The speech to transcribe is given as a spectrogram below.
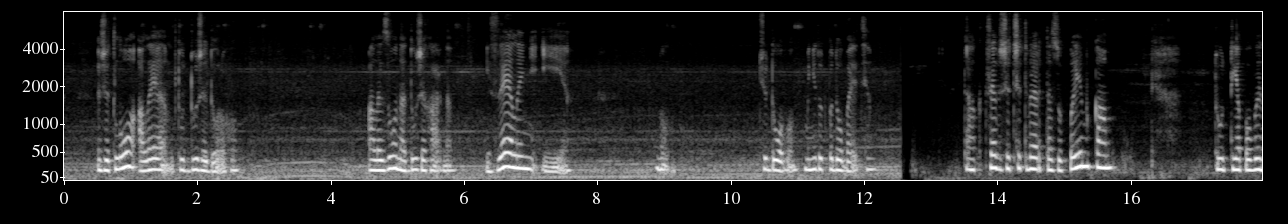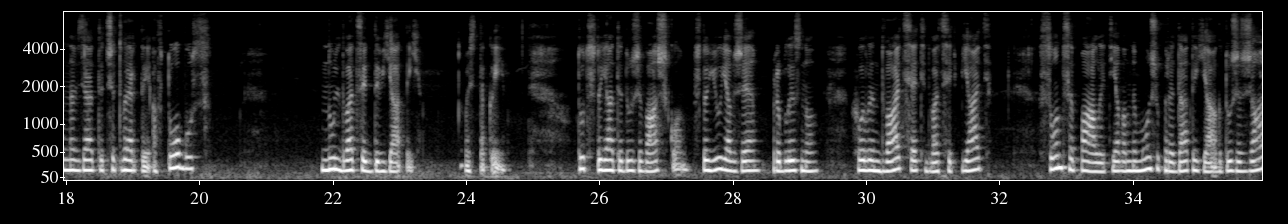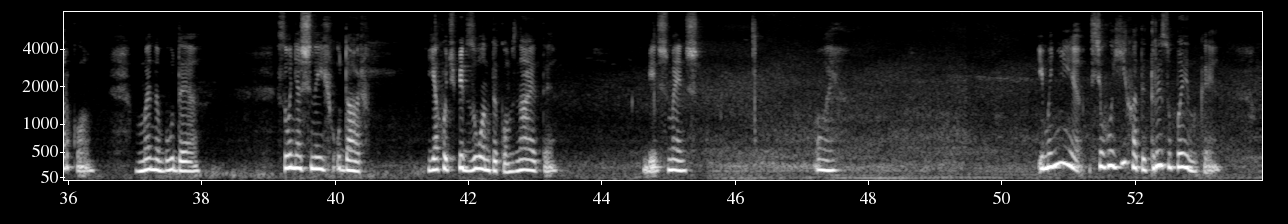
житло, але тут дуже дорого. Але зона дуже гарна. І зелень, і ну, чудово. Мені тут подобається. Так, це вже четверта зупинка. Тут я повинна взяти четвертий автобус 029. Ось такий. Тут стояти дуже важко. Стою я вже приблизно хвилин 20-25. Сонце палить, я вам не можу передати як. Дуже жарко. В мене буде сонячний удар. Я хоч під зонтиком, знаєте, більш-менш. Ой. І мені всього їхати три зупинки,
